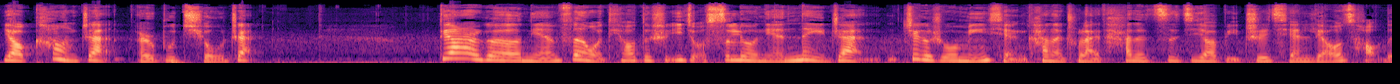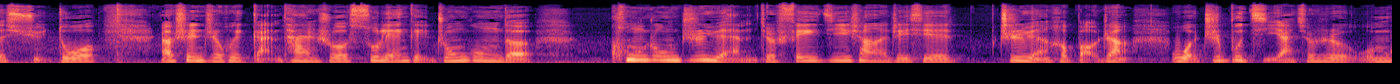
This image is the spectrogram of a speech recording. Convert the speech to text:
要抗战而不求战。第二个年份，我挑的是一九四六年内战。这个时候明显看得出来，他的字迹要比之前潦草的许多，然后甚至会感叹说，苏联给中共的空中支援，就是飞机上的这些支援和保障，我之不及啊。就是我们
